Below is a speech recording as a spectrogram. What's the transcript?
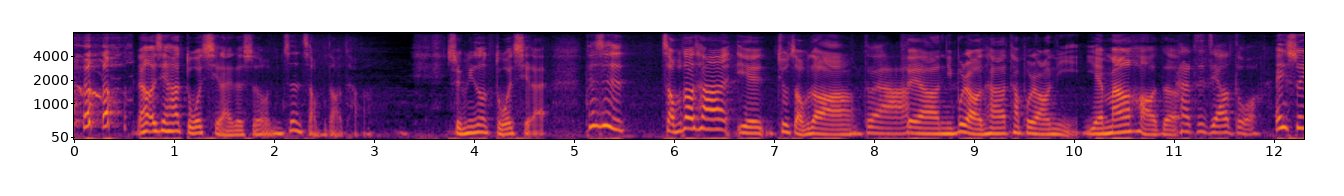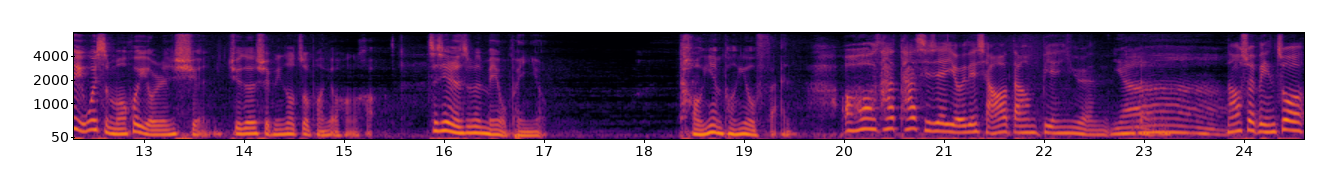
然后，而且他躲起来的时候，你真的找不到他。水瓶座躲起来。但是找不到他，也就找不到啊。对啊，对啊，你不扰他，他不扰你，也蛮好的。他自己要躲。哎，所以为什么会有人选觉得水瓶座做朋友很好？这些人是不是没有朋友？讨厌朋友烦。哦，他他其实也有一点想要当边缘呀。然后水瓶座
